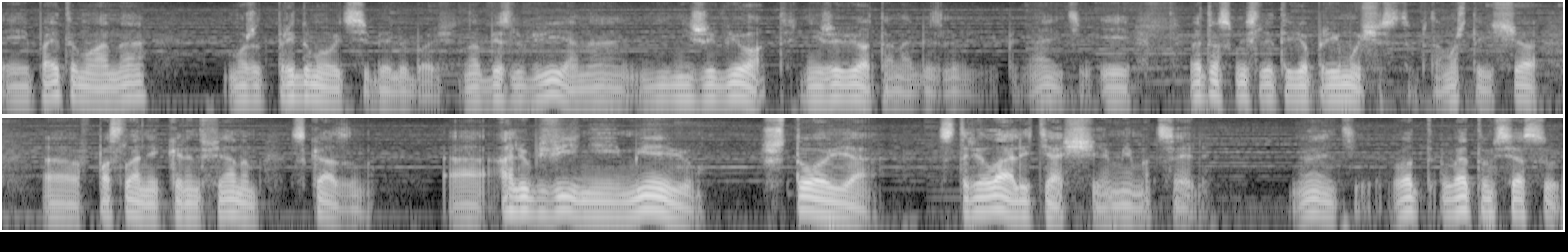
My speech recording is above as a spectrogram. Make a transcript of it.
И поэтому она может придумывать себе любовь. Но без любви она не, не живет. Не живет она без любви, понимаете? И в этом смысле это ее преимущество. Потому что еще э, в послании к Коринфянам сказано, «О любви не имею, что я, стрела, летящая мимо цели». Понимаете? Вот в этом вся суть.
